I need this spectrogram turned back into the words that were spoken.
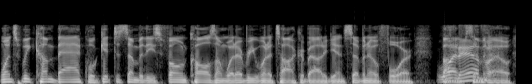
Once we come back, we'll get to some of these phone calls on whatever you want to talk about again. 704 570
